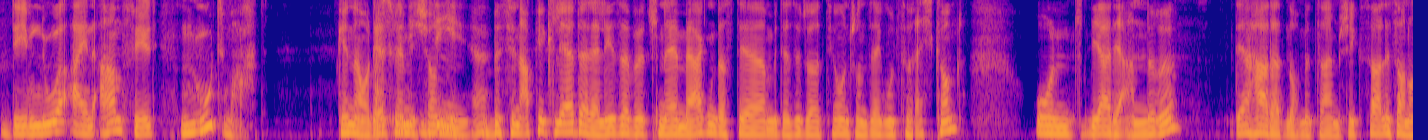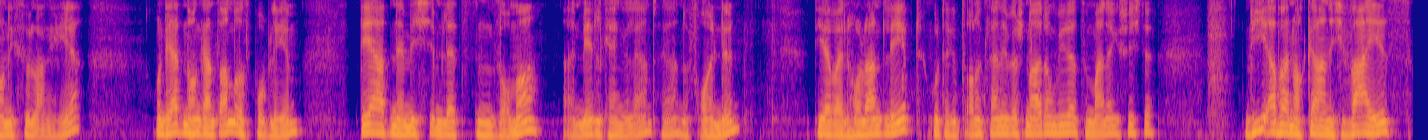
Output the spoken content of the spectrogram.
dem nur ein Arm fehlt, Mut macht. Genau, der Was ist nämlich schon Idee, ja. ein bisschen abgeklärter. Der Leser wird schnell merken, dass der mit der Situation schon sehr gut zurechtkommt. Und ja, der andere, der hadert noch mit seinem Schicksal, ist auch noch nicht so lange her. Und der hat noch ein ganz anderes Problem. Der hat nämlich im letzten Sommer ein Mädel kennengelernt, ja, eine Freundin, die aber in Holland lebt. Gut, da gibt es auch eine kleine Überschneidung wieder zu meiner Geschichte. Die aber noch gar nicht weiß,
